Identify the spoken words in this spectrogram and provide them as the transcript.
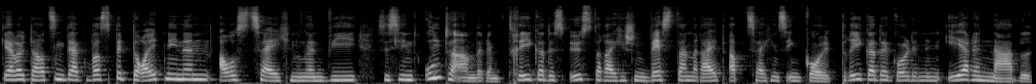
Gerald Dautzenberg, was bedeuten Ihnen Auszeichnungen wie Sie sind unter anderem Träger des österreichischen Western-Reitabzeichens in Gold, Träger der goldenen Ehrennadel,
